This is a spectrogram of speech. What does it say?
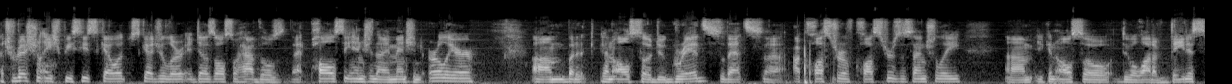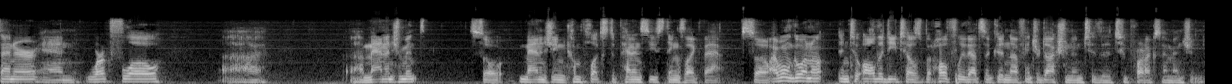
a traditional HPC scheduler. It does also have those that policy engine that I mentioned earlier. Um, but it can also do grids, so that's uh, a cluster of clusters essentially. Um, it can also do a lot of data center and workflow uh, uh, management, so managing complex dependencies, things like that. So I won't go in, into all the details, but hopefully that's a good enough introduction into the two products I mentioned.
